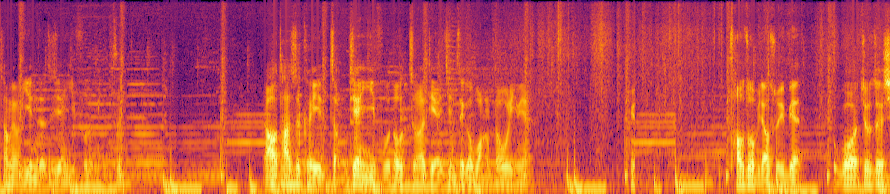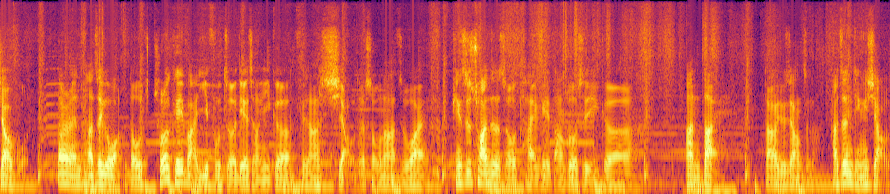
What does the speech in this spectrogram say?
上面有印着这件衣服的名字。然后它是可以整件衣服都折叠进这个网兜里面，操作比较随便，不过就这个效果。当然，它这个网兜除了可以把衣服折叠成一个非常小的收纳之外，平时穿着的时候，它也可以当做是一个暗袋，大概就这样子了，还真挺小的。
